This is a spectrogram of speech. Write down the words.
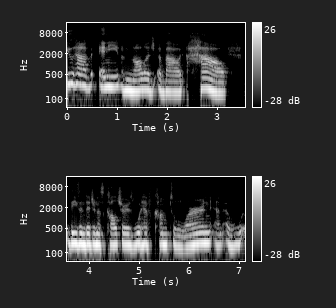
you have any knowledge about how these indigenous cultures would have come to learn and uh,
